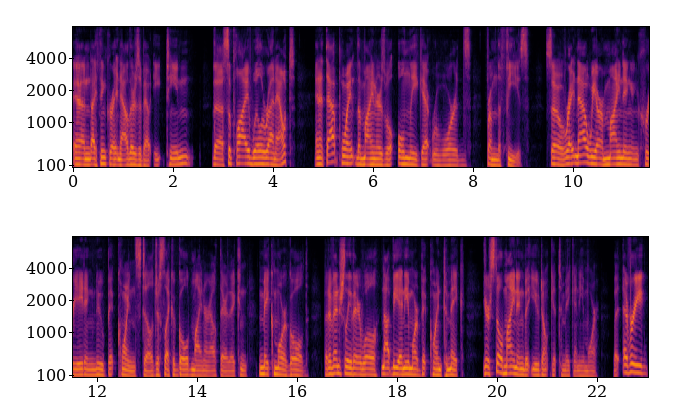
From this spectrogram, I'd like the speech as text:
And I think right now there's about 18 the supply will run out. And at that point, the miners will only get rewards from the fees. So right now we are mining and creating new Bitcoin still, just like a gold miner out there. They can make more gold, but eventually there will not be any more Bitcoin to make. You're still mining, but you don't get to make any more. But every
